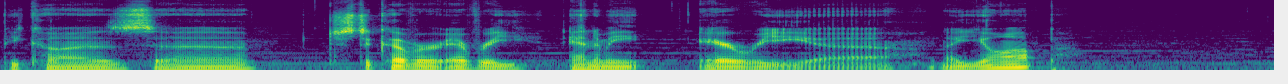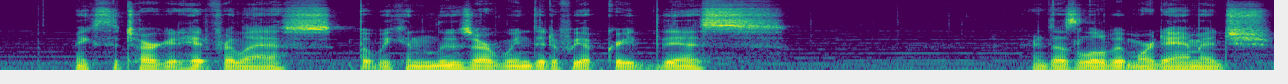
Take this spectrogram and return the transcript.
because uh, just to cover every enemy area. Now, Yawp makes the target hit for less, but we can lose our winded if we upgrade this. It does a little bit more damage.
